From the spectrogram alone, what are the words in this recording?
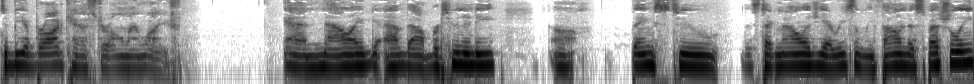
to be a broadcaster all my life. And now I have the opportunity, um, thanks to this technology I recently found, especially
